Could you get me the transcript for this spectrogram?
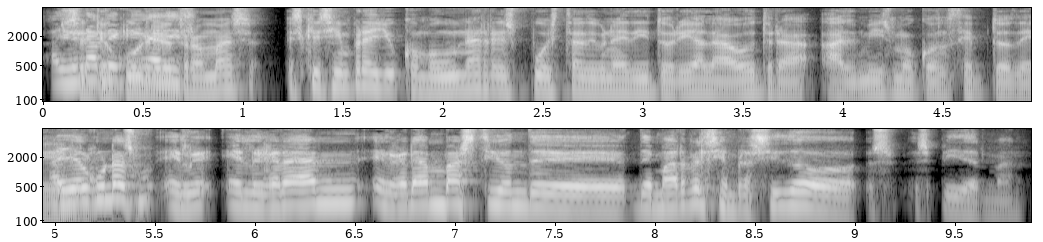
hay ¿Se te ocurre otro más? Es que siempre hay como una respuesta de una editorial a otra al mismo concepto de. Hay algunas. El, gran, el gran bastión de, Marvel siempre ha sido Spider-Man.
